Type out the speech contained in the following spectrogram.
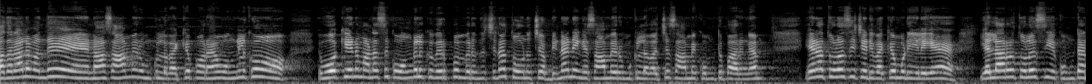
அதனால் வந்து நான் சாமி ரூம்குள்ளே வைக்க போகிறேன் உங்களுக்கும் ஓகேன்னு மனசுக்கு உங்களுக்கு விருப்பம் இருந்துச்சுன்னா தோணுச்சு அப்படின்னா நீங்கள் சாமி ரூமுக்குள்ளே வச்சு சாமி கும்பிட்டு பாருங்கள் ஏன்னா துளசி செடி வைக்க முடியலையே. எல்லாரும் துளசியை கும்பிட்டா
